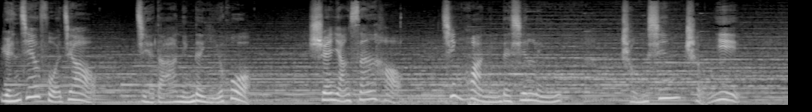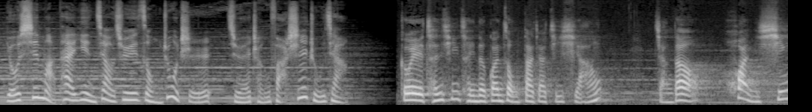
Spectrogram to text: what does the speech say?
人间佛教，解答您的疑惑，宣扬三好，净化您的心灵，诚心诚意，由新马泰印教区总住持觉诚法师主讲。各位诚心诚意的观众，大家吉祥。讲到换心，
